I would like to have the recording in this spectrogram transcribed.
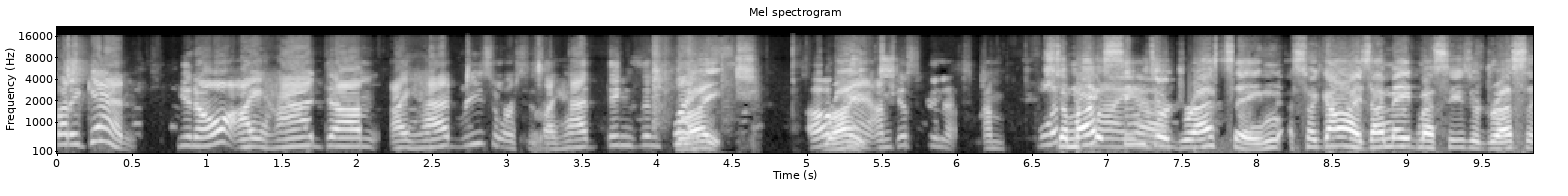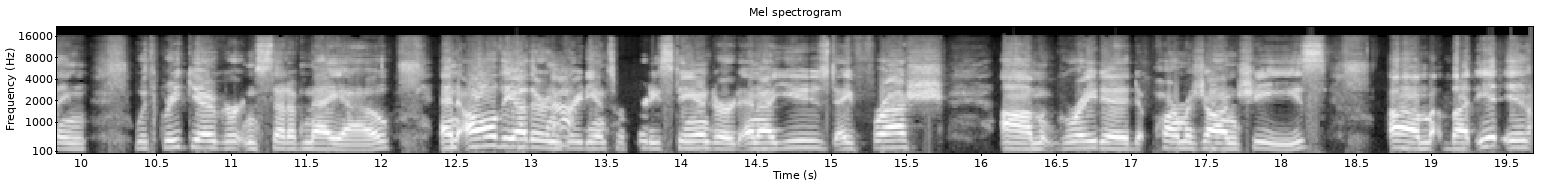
But again, you know, I had um, I had resources, I had things in place. Right. Okay, right. I'm just gonna I'm So my, my, Caesar uh, dressing. So guys, I made my Caesar dressing with Greek yogurt instead of mayo, and all the other ingredients are pretty standard. And I used a fresh um, grated Parmesan cheese, um, but it is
